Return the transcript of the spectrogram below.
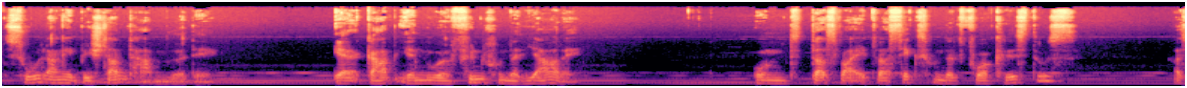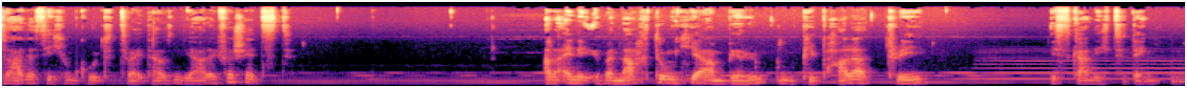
so lange Bestand haben würde. Er gab ihr nur 500 Jahre. Und das war etwa 600 vor Christus, also hat er sich um gut 2000 Jahre verschätzt. An eine Übernachtung hier am berühmten Pipala Tree ist gar nicht zu denken,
